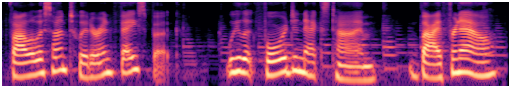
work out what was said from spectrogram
follow us on Twitter and Facebook. We look forward to next time. Bye for now.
